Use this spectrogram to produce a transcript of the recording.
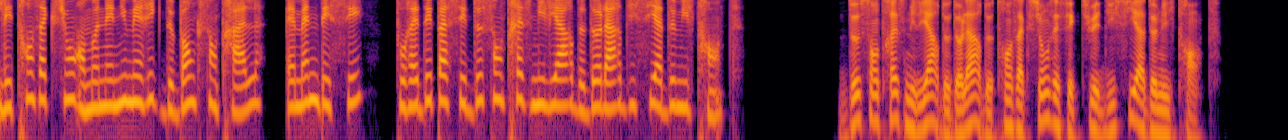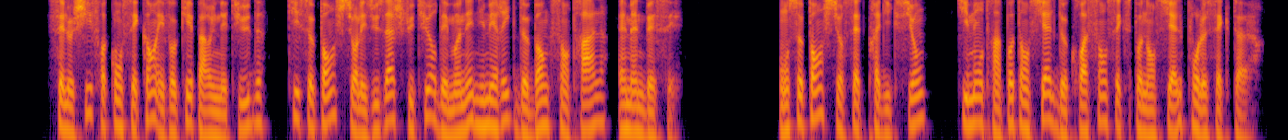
Les transactions en monnaie numérique de banque centrale, MNBC, pourraient dépasser 213 milliards de dollars d'ici à 2030. 213 milliards de dollars de transactions effectuées d'ici à 2030. C'est le chiffre conséquent évoqué par une étude, qui se penche sur les usages futurs des monnaies numériques de banque centrale, MNBC. On se penche sur cette prédiction, qui montre un potentiel de croissance exponentielle pour le secteur.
